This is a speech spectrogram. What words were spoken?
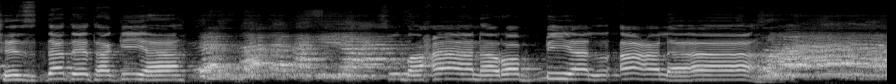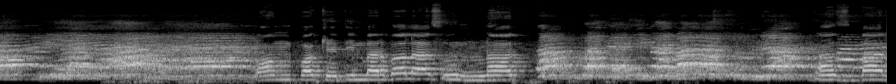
সেজদাতে থাকিয়া। সুবহান রব্বিয়াল আলা। কমপক্ষে তিনবার বলা সুন্নত। পাঁচবার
